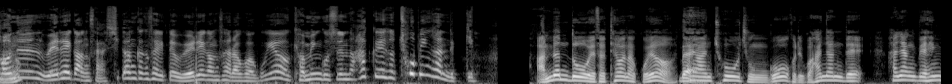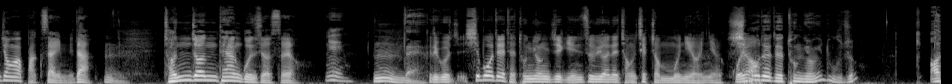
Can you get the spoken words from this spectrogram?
않나요? 저는 외래 강사, 시간 강사일 때 외래 강사라고 하고요. 겸임고수는 학교에서 초빙한 느낌. 안면도에서 태어났고요. 네. 태안 초중고 그리고 한양대 한양대 행정학 박사입니다. 음. 전전 태안 군수였어요. 예. 음, 네. 그리고 15대 대통령직 인수위원회 정책 전문위원이었고요. 15대 대통령이 누구죠? 아,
